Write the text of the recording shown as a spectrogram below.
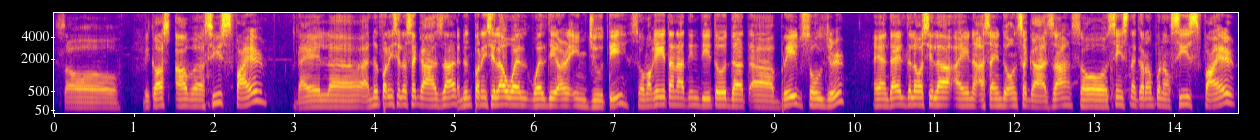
So because of uh, ceasefire dahil uh, andun pa rin sila sa Gaza, andun pa rin sila while while they are in duty. So makikita natin dito that uh, brave soldier Ayan, dahil dalawa sila ay na-assign doon sa Gaza. So, since nagkaroon po ng ceasefire,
